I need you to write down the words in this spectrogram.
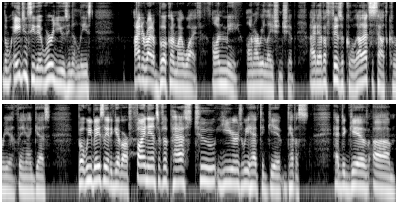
the agency that we're using at least I had to write a book on my wife, on me, on our relationship. I had to have a physical. Now that's a South Korea thing, I guess. But we basically had to give our finances for the past two years. We had to give have a had to give um,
